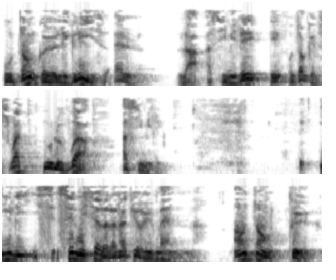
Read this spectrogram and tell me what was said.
autant que l'Église, elle, l'a assimilé, et autant qu'elle souhaite nous le voir assimilé. C'est le mystère de la nature humaine, en tant que,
